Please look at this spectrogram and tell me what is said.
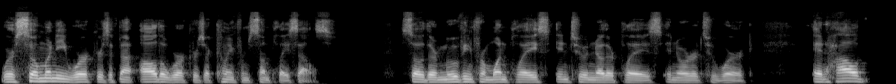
where so many workers, if not all the workers, are coming from someplace else. So they're moving from one place into another place in order to work. And how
